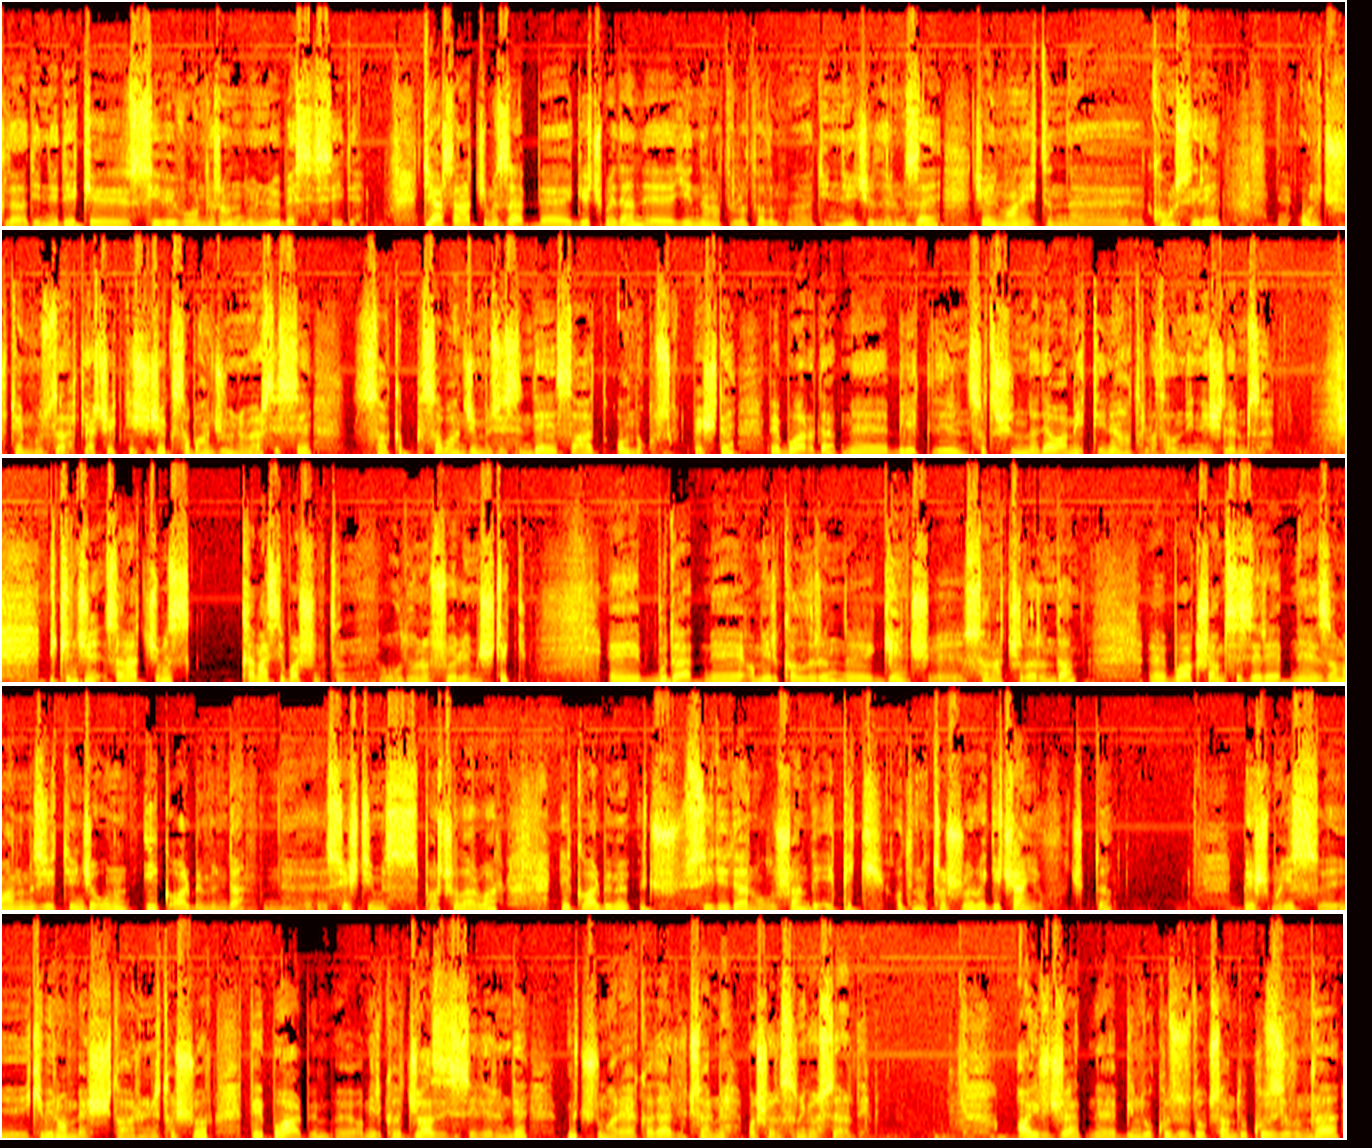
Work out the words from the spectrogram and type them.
Overjoyed'la dinledik. Stevie Wonder'ın ünlü bestesiydi. Diğer sanatçımıza e, geçmeden e, yeniden hatırlatalım e, dinleyicilerimize. Jane Manhattan konseri 13 Temmuz'da gerçekleşecek. Sabancı Üniversitesi Sakıp Sabancı Müzesi'nde saat 19.45'te ve bu arada biletlerin satışının da devam ettiğini hatırlatalım dinleyicilerimize. İkinci sanatçımız Kamasi Washington olduğunu söylemiştik. E, bu da e, Amerikalıların e, genç e, sanatçılarından. E, bu akşam sizlere e, zamanımız yettiğince onun ilk albümünden e, seçtiğimiz parçalar var. İlk albümü 3 CD'den oluşan The Epic adını taşıyor ve geçen yıl çıktı. 5 Mayıs 2015 e, tarihini taşıyor ve bu albüm e, Amerika caz listelerinde 3 numaraya kadar yükselme başarısını gösterdi. Ayrıca 1999 e, yılında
